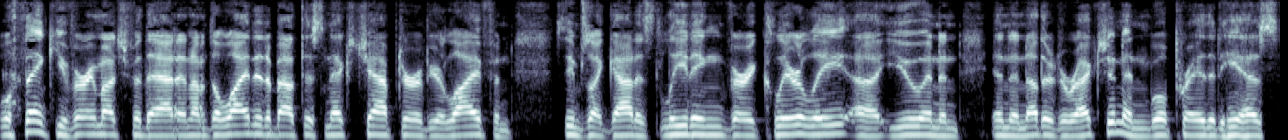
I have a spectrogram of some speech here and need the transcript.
Well, thank you very much for that. And I'm delighted about this next chapter of your life. And seems like God is leading very clearly uh, you in, in another direction. And we'll pray that He has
